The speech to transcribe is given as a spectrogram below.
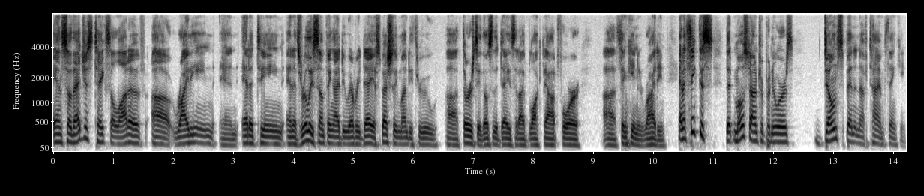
And so that just takes a lot of uh, writing and editing, and it's really something I do every day, especially Monday through uh, Thursday. Those are the days that I've blocked out for uh, thinking and writing. And I think this that most entrepreneurs don't spend enough time thinking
